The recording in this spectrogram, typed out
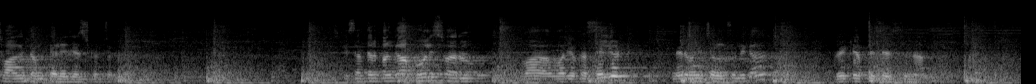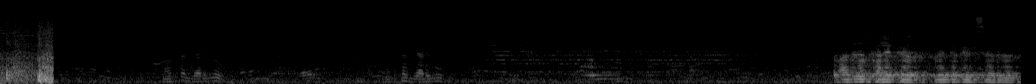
స్వాగతం తెలియజేసుకుంటున్నాం ఈ సందర్భంగా పోలీస్ వారు వారి యొక్క సెల్యూట్ నిర్వహించవలసిందిగా విజ్ఞప్తి చేస్తున్నాను. అదనపు కలెక్టర్ వెంకటరెడ్డి సార్ గారు.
